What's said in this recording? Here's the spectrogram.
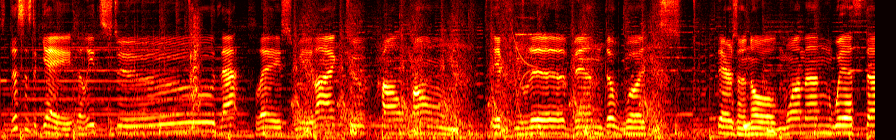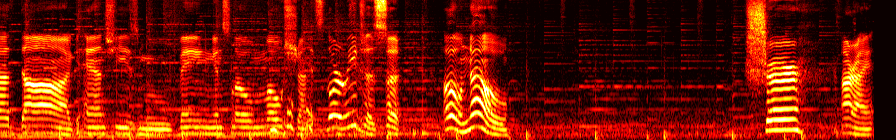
So this is the gate that leads to that place we like to call home. If you live in the woods, there's an old woman with a dog, and she's moving in slow motion. it's Lord Regis. Uh, oh no. Sure. Alright.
